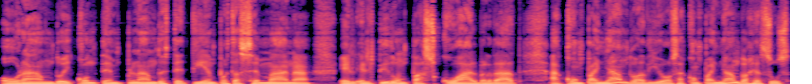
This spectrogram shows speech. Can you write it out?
orando y contemplando este tiempo, esta semana, el, el Tidón Pascual, ¿verdad? Acompañando a Dios, acompañando a Jesús,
